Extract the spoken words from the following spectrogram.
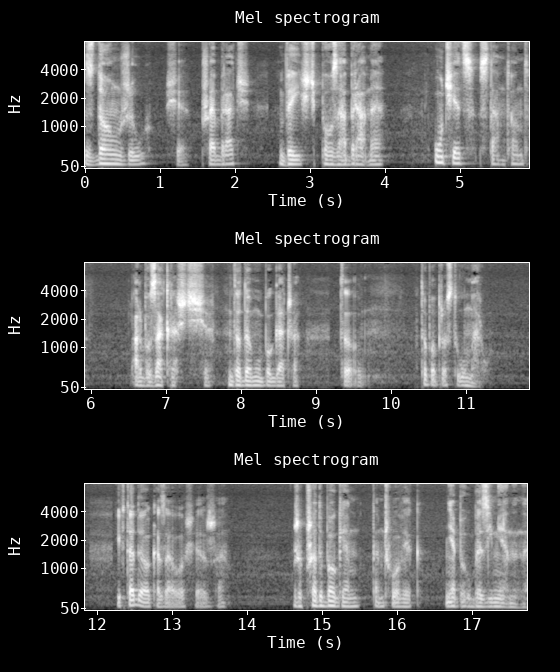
zdążył się przebrać, wyjść poza bramę, uciec stamtąd albo zakraść się do domu bogacza, to, to po prostu umarł. I wtedy okazało się, że, że przed Bogiem ten człowiek nie był bezimienny.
